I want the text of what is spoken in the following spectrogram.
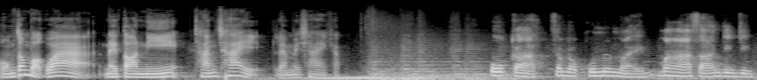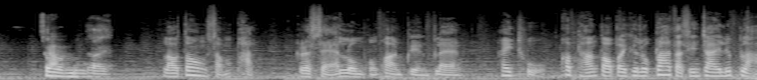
ผมต้องบอกว่าในตอนนี้ทั้งใช่และไม่ใช่ครับ โอกาสสำหรับคุณรุ่นใหม่ มหาศาลจริง ๆสำหรับเมืองไทย เราต้องสัมผัสกระแสลมของความเปลี่ยนแปลงให้ถูกคำถามต่อไปคือเรากล้าตัดสินใจหรือเปล่า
